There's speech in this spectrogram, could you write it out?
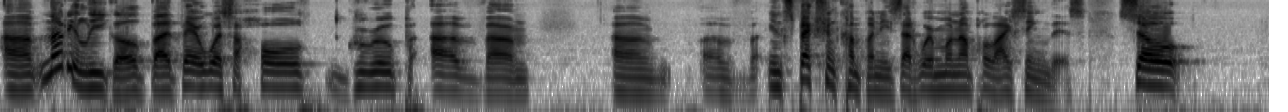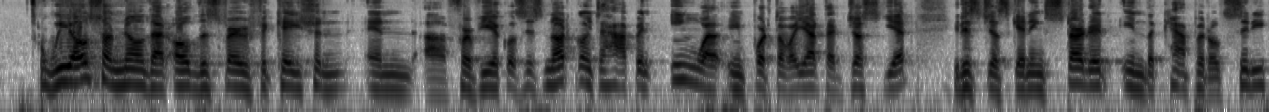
um, not illegal, but there was a whole group of. Um, um of inspection companies that were monopolizing this. So we also know that all this verification and uh, for vehicles is not going to happen in in Puerto Vallarta just yet. It is just getting started in the capital city.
